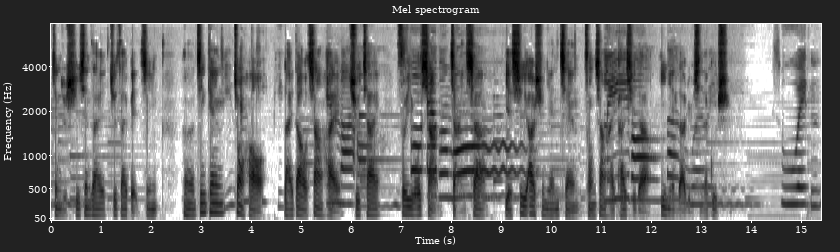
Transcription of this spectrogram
建筑师，现在住在北京。嗯，今天正好来到上海出差，所以我想讲一下，也是二十年前从上海开始的一年的旅行的故事。Waiting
